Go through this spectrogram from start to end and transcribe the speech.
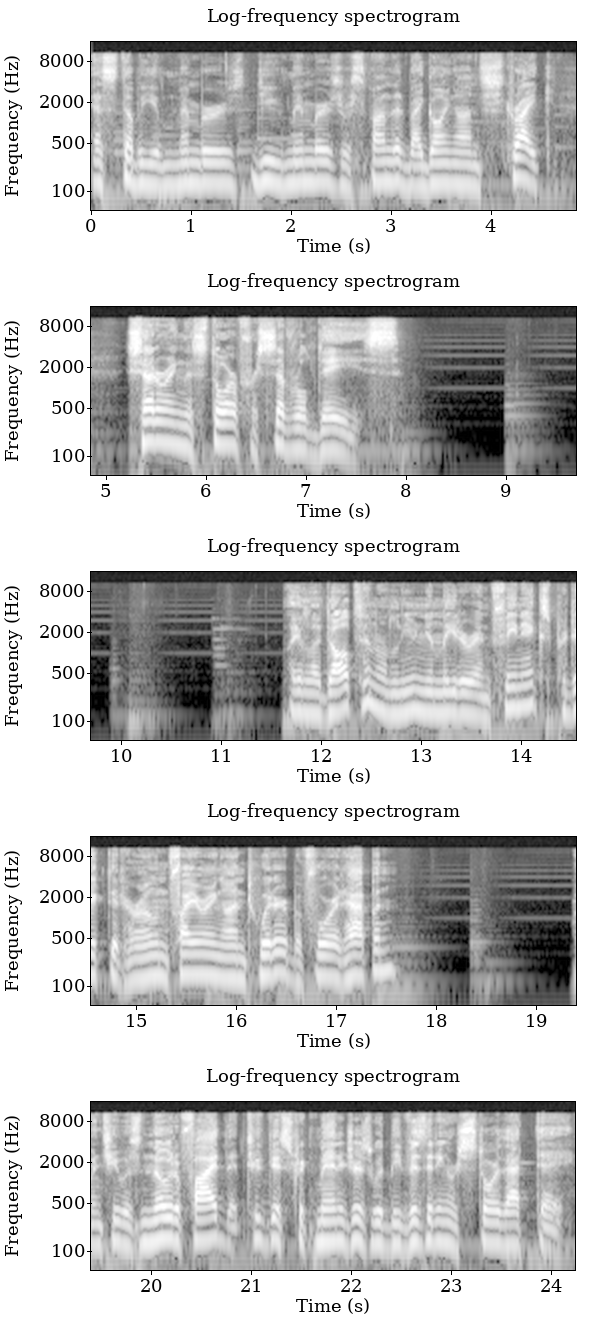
SW members, D members responded by going on strike, shuttering the store for several days. Layla Dalton, a union leader in Phoenix, predicted her own firing on Twitter before it happened when she was notified that two district managers would be visiting her store that day.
